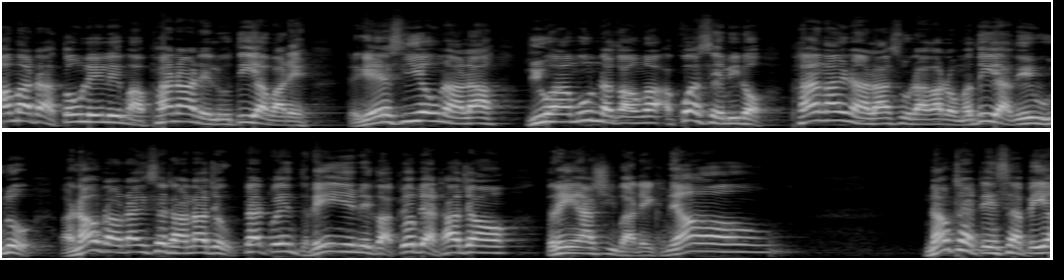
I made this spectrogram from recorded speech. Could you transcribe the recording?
အမတာ344မှာဖမ်းထားတယ်လို့သိရပါတယ်တကယ်စီးရုံတာလားဗျူဟာမှုနှကောင်ကအကွက်ဆင်ပြီးတော့ဖမ်းခိုင်းတာလားဆိုတာကတော့မသိရသေးဘူးလို့အနောက်တောင်တိုင်းစစ်ဌာနချုပ်တပ်တွင်းသတင်းအရင်းမြစ်ကပြောပြထားကြောင်းသတင်းရရှိပါတယ်ခင်ဗျာ နောက်ထပ်တင်ဆက်ပေးရ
